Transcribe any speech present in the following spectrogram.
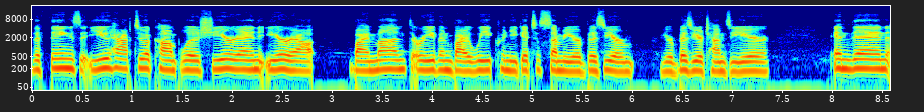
the things that you have to accomplish year in, year out by month or even by week when you get to some of your busier your busier times a year. And then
